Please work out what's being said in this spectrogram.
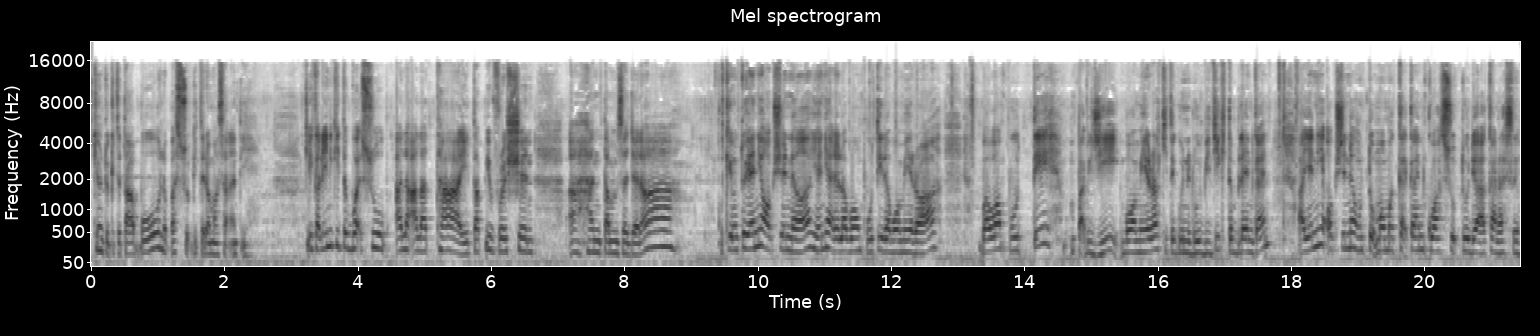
Okey, untuk kita tabur lepas sup kita dah masak nanti. Okay, kali ni kita buat sup ala-ala Thai tapi version uh, hantam sajalah. Okay, untuk yang ni optional. Yang ni adalah bawang putih dan bawang merah. Bawang putih 4 biji. Bawang merah kita guna 2 biji. Kita blend kan. Uh, yang ni optional untuk memekatkan kuah sup tu dia akan rasa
